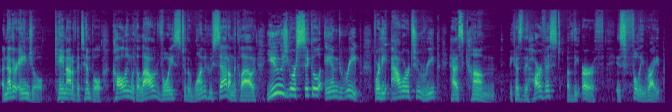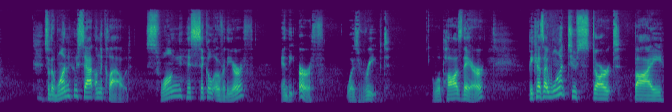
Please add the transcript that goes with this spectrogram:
Another angel came out of the temple, calling with a loud voice to the one who sat on the cloud Use your sickle and reap, for the hour to reap has come, because the harvest of the earth is fully ripe. So the one who sat on the cloud swung his sickle over the earth, and the earth was reaped. We'll pause there because I want to start by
